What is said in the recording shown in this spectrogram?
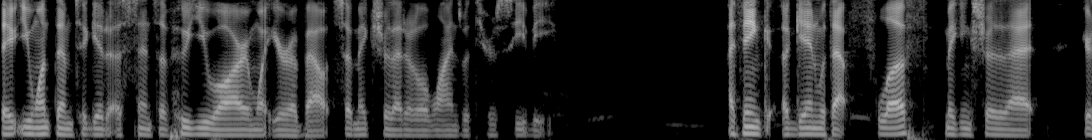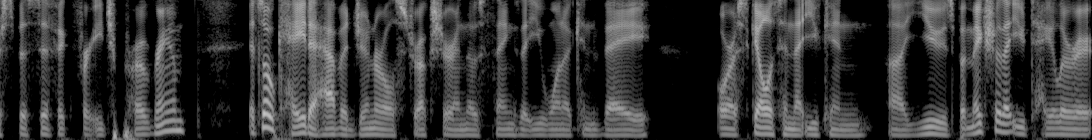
they, you want them to get a sense of who you are and what you're about. So make sure that it aligns with your CV. I think again with that fluff, making sure that you're specific for each program. It's okay to have a general structure and those things that you want to convey or a skeleton that you can uh, use, but make sure that you tailor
